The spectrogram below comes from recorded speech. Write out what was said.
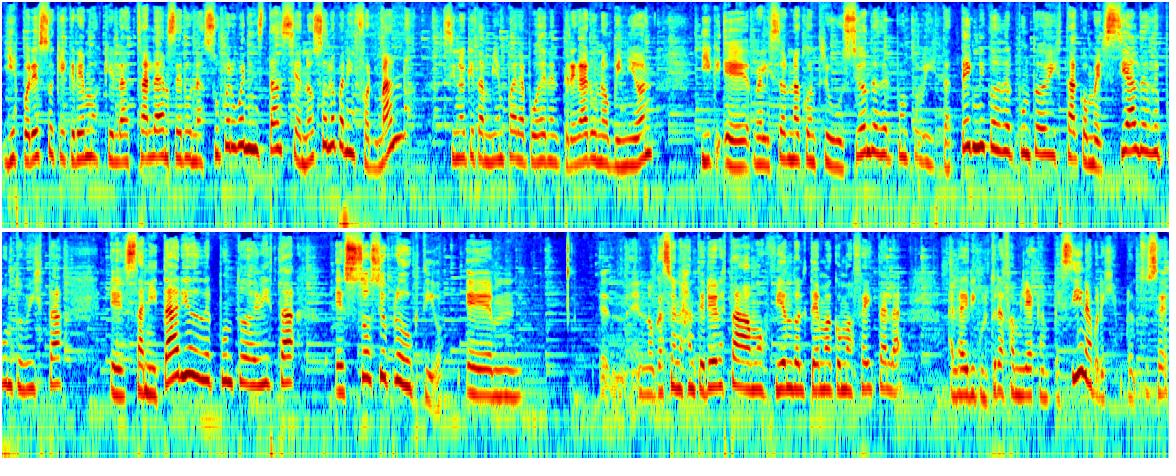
y es por eso que creemos que la charla debe ser una súper buena instancia, no solo para informarnos, sino que también para poder entregar una opinión y eh, realizar una contribución desde el punto de vista técnico, desde el punto de vista comercial, desde el punto de vista eh, sanitario, desde el punto de vista eh, socioproductivo. En, ocasiones anteriores estábamos viendo el tema cómo afecta a la, a la agricultura familiar campesina, por ejemplo. Entonces,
